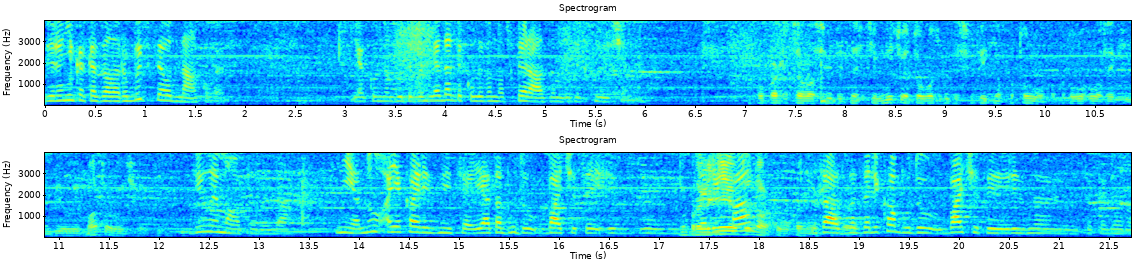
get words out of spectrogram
Вероніка казала, роби все однакове. Як воно буде виглядати, коли воно все разом буде включене. По-перше, це у вас світить на стільницю, а то у вас буде світити на потолок. А потолок у вас якийсь білий матовий чи який? Білий матовий, так. Да. Ні, ну а яка різниця? Я та буду бачити із Ну, здалека. однаково, звісно. Да, задалека буду бачити різно це кольорове.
